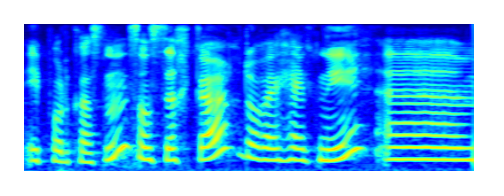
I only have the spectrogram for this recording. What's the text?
i podkasten, sånn cirka. Da var jeg helt ny. Eh,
